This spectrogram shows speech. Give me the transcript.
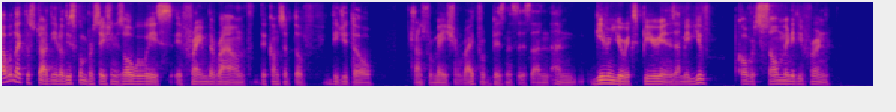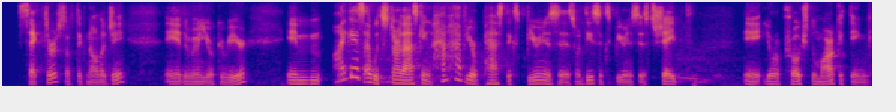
i would like to start you know this conversation is always eh, framed around the concept of digital transformation right for businesses and and given your experience i mean you've covered so many different sectors of technology uh, during your career. Um, I guess I would start asking, how have your past experiences or these experiences shaped uh, your approach to marketing?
